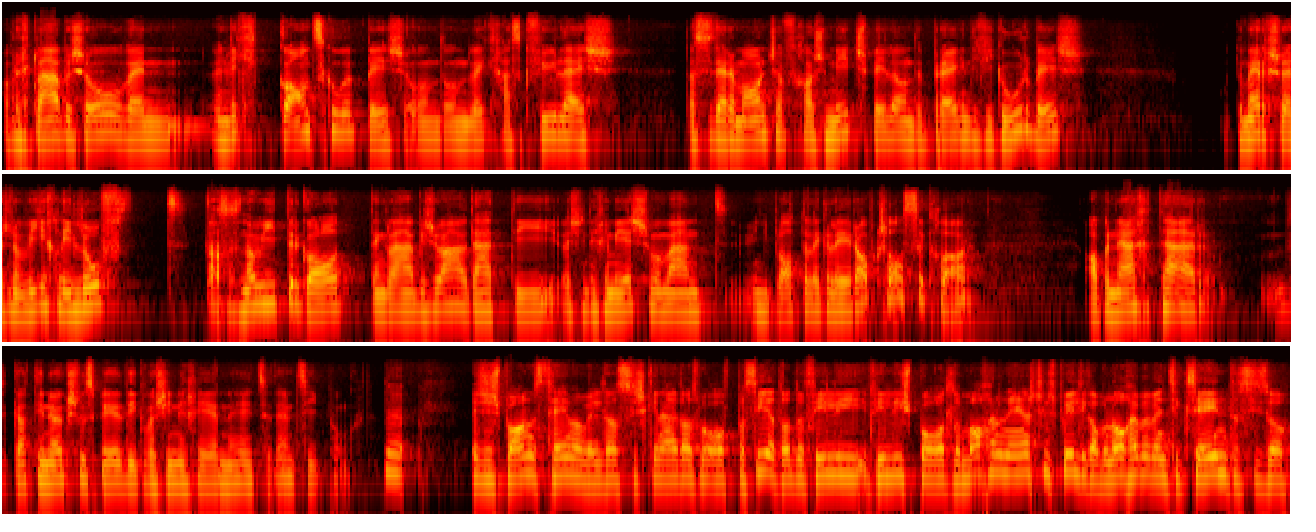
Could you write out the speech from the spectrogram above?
Aber ich glaube schon, wenn, wenn du wirklich ganz gut bist und, und wirklich das Gefühl hast, dass du in dieser Mannschaft kannst mitspielen und eine prägende Figur bist, du merkst, du hast noch wirklich Luft, dass es noch weitergeht, dann glaube ich schon auch, da hätte ich wahrscheinlich im ersten Moment meine Plattenlegerlehre abgeschlossen, klar. Aber nachher, gerade die nächste Ausbildung wahrscheinlich eher nicht zu dem Zeitpunkt. Ja. Es ist ein spannendes Thema, weil das ist genau das, was oft passiert. Oder? Viele, viele Sportler machen eine erste Ausbildung, aber nachher, wenn sie sehen, dass sie so in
